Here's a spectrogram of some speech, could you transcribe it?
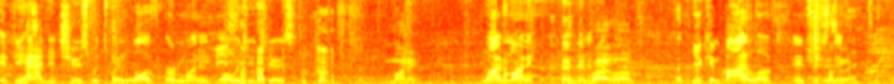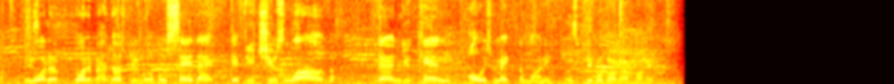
If you had to choose between love or money, what would you choose? Money. Why money? You can buy love. You can buy love. Interesting. Easily. What, a- what about those people who say that if you choose love, then you can always make the money? Those people don't have money.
